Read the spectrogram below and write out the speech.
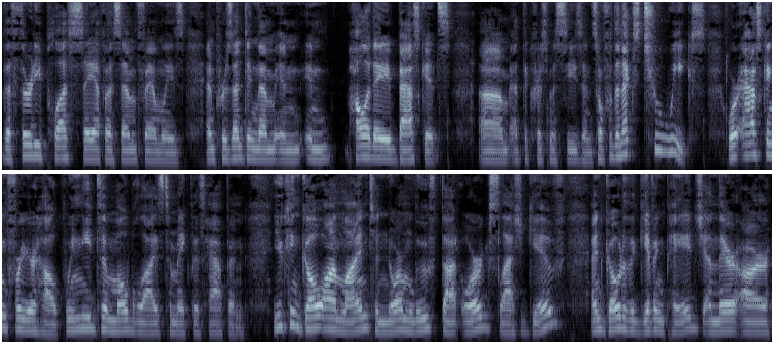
the 30 plus SAFSM families and presenting them in, in holiday baskets um, at the Christmas season. So for the next two weeks, we're asking for your help. We need to mobilize to make this happen. You can go online to normluth.org slash give and go to the giving page and there are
